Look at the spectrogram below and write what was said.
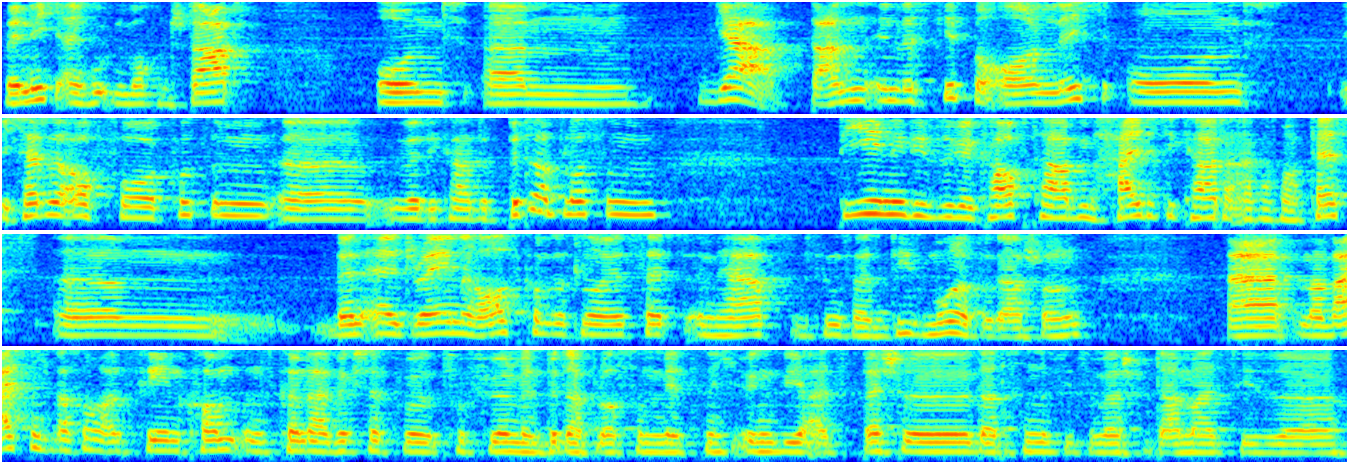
Wenn nicht, einen guten Wochenstart. Und ähm, ja, dann investiert man ordentlich. Und ich hatte auch vor kurzem äh, über die Karte Bitter Blossom. Diejenigen, die sie gekauft haben, haltet die Karte einfach mal fest. Ähm, wenn Eldrain rauskommt, das neue Set im Herbst, beziehungsweise diesen Monat sogar schon, äh, man weiß nicht, was noch an Feen kommt und es könnte halt wirklich dazu führen, wenn Bitter Blossom jetzt nicht irgendwie als Special da drin ist, wie zum Beispiel damals diese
